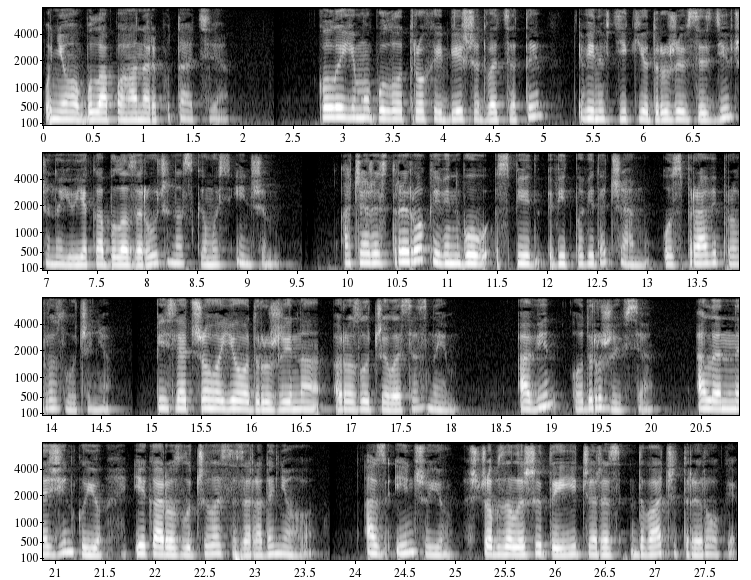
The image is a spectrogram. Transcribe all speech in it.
У нього була погана репутація. Коли йому було трохи більше двадцяти, він втік і одружився з дівчиною, яка була заручена з кимось іншим. А через три роки він був співвідповідачем у справі про розлучення, після чого його дружина розлучилася з ним, а він одружився, але не з жінкою, яка розлучилася заради нього, а з іншою, щоб залишити її через два чи три роки.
